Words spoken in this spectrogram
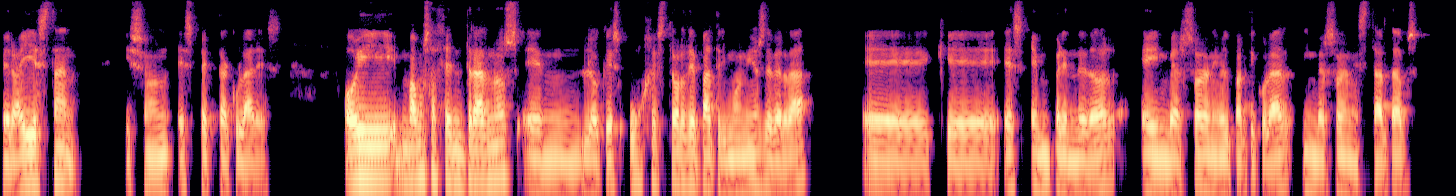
pero ahí están y son espectaculares. Hoy vamos a centrarnos en lo que es un gestor de patrimonios de verdad, eh, que es emprendedor e inversor a nivel particular, inversor en startups,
